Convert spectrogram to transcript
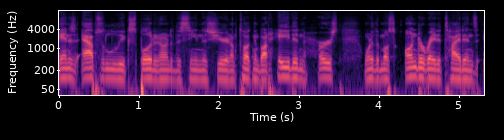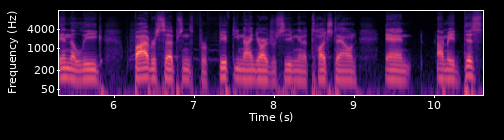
and has absolutely exploded onto the scene this year. And I'm talking about Hayden Hurst, one of the most underrated tight ends in the league. Five receptions for 59 yards receiving and a touchdown. And I mean, this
